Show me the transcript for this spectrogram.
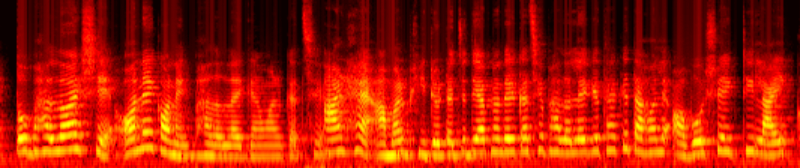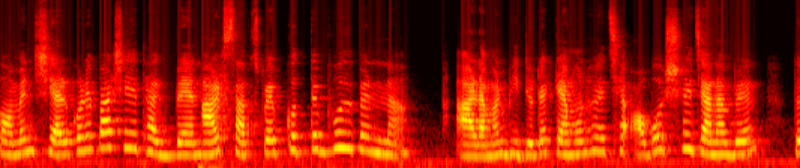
এত ভালো আসে, অনেক অনেক ভালো লাগে আমার কাছে। আর হ্যাঁ আমার ভিডিওটা যদি আপনাদের কাছে ভালো লেগে থাকে, তাহলে অবশ্যই একটি লাইক, কমেন্ট, শেয়ার করে পাশেই থাকবেন। আর সাবস্ক্রাইব করতে ভুলবেন না। আর আমার ভিডিওটা কেমন হয়েছে অবশ্যই জানাবেন। তো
